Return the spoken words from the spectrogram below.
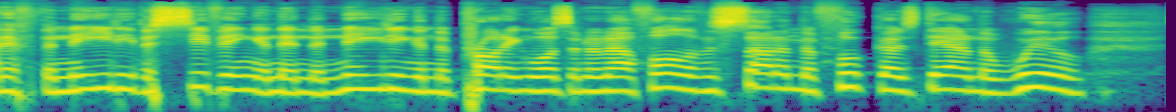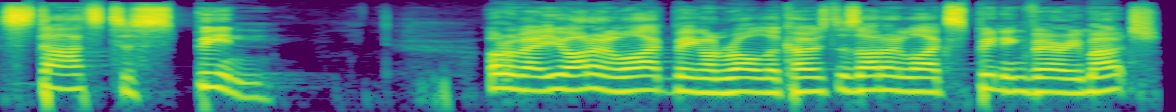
And if the needy, the sieving, and then the kneading and the prodding wasn't enough, all of a sudden the foot goes down and the wheel starts to spin. I don't know about you, I don't like being on roller coasters. I don't like spinning very much.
